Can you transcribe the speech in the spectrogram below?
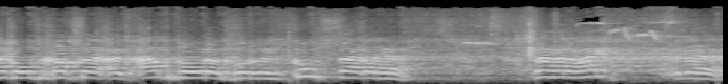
Danken onze gasten uit Apeldoorn voor hun komst naar, uh. En, uh,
